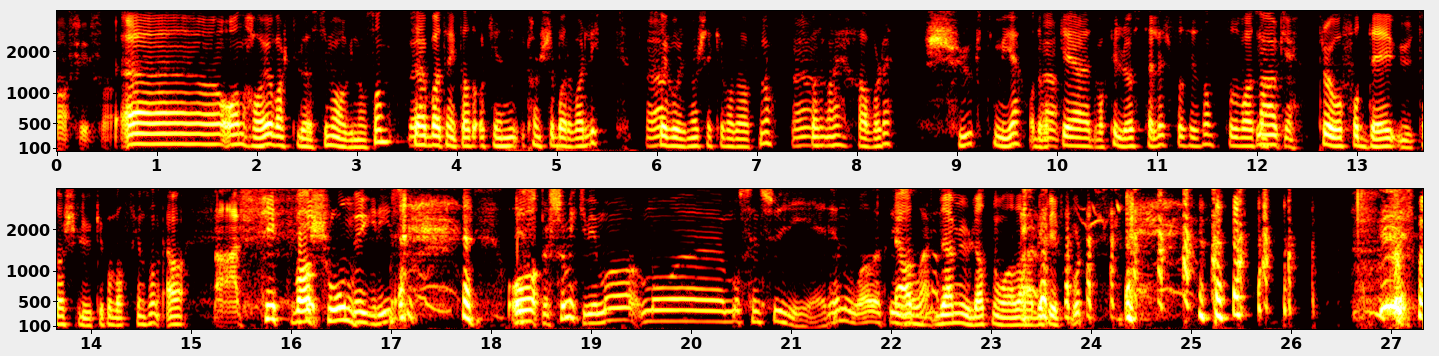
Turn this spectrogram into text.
Å, fy faen. Eh, og han har jo vært løs i magen og sånn, så Ja. jeg bare tenkte at ok, kanskje det bare var litt. Ja. Så jeg går inn og sjekker hva det var for noe. Ja. Så bare nei, her var det sjukt mye. Og det var, ikke, det var ikke løst heller, for å si det sånn. Så det var sånn, Nei, okay. prøve å få det ut av sluket på vasken og sånn. Ja, Nei, situasjon! Det er grisen. Det Og spørs om ikke vi må, må, må sensurere noe av dette ja, innholdet her. det Altså. er mulig at noe av det her blir klippet bort. altså,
